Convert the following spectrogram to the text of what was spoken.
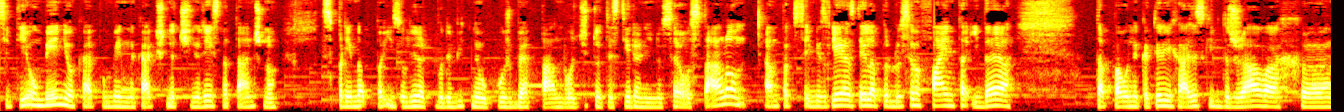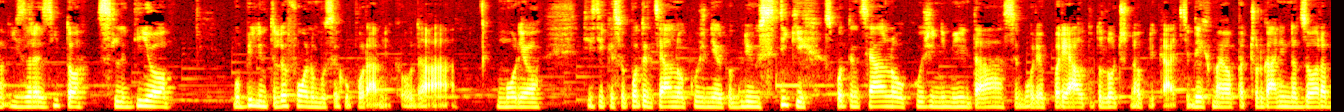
si ti omenil, kaj pomeni na kakšen način res natančno spremljati, pa izolirati morebitne okužbe, pa množično testiranje in vse ostalo, ampak se jim je zgleda zdela predvsem fajn ta ideja, da pa v nekaterih azijskih državah uh, izrazito sledijo mobilnim telefonom vseh uporabnikov, da morajo tisti, ki so potencialno okuženi ali pa bili v stikih s potencialno okuženimi, da se morajo prijaviti v določene aplikacije, da jih imajo pač organi nadzora.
